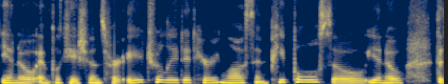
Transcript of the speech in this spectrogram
you know, implications for age related hearing loss in people. So, you know, the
